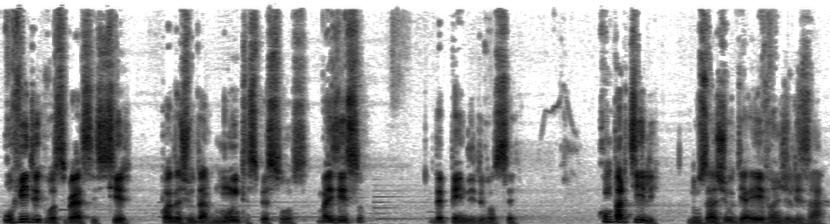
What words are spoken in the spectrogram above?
O vídeo que você vai assistir pode ajudar muitas pessoas, mas isso depende de você. Compartilhe, nos ajude a evangelizar.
